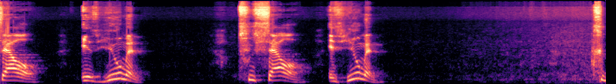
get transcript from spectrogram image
sell is human to sell is human คือ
